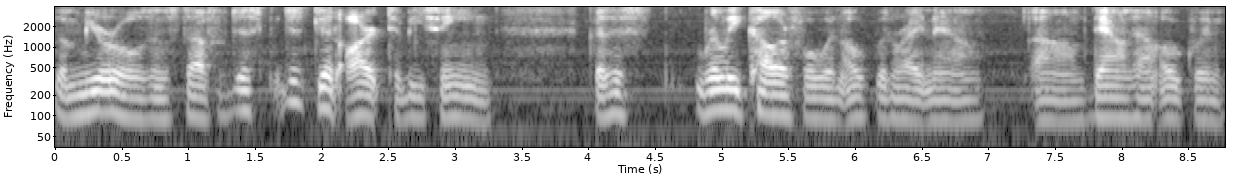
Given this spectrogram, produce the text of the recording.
the murals and stuff. Just just good art to be seen because it's really colorful in Oakland right now, um, downtown Oakland.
